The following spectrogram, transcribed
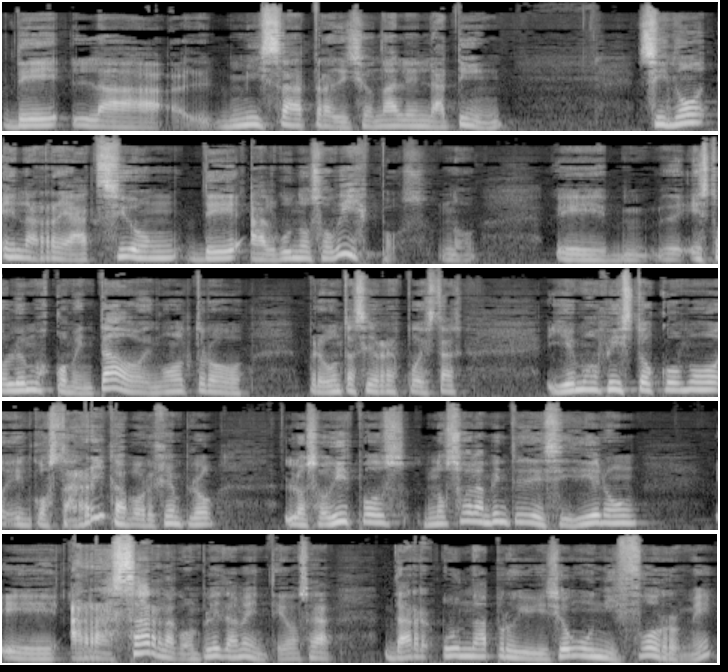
de la misa tradicional en latín, sino en la reacción de algunos obispos. ¿no? Esto lo hemos comentado en otras preguntas y respuestas, y hemos visto cómo en Costa Rica, por ejemplo, los obispos no solamente decidieron eh, arrasarla completamente, o sea, dar una prohibición uniforme,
